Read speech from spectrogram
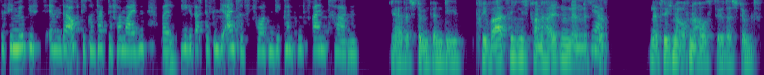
dass sie möglichst ähm, da auch die Kontakte vermeiden, weil, mhm. wie gesagt, das sind die Eintrittspforten, die könnten es reintragen. Ja, das stimmt. Wenn die privat sich nicht dran halten, dann ist ja. das natürlich eine offene Haustür, das stimmt.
